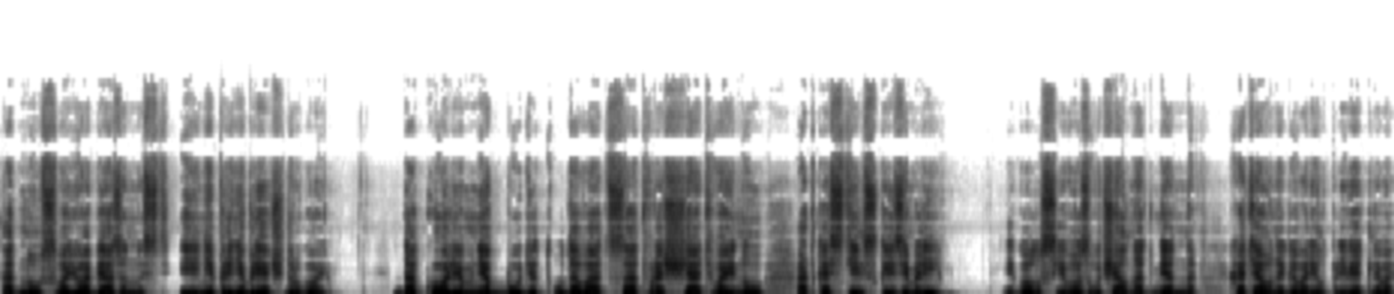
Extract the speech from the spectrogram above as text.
одну свою обязанность и не пренебречь другой. Доколе мне будет удаваться отвращать войну от Кастильской земли, и голос его звучал надменно, хотя он и говорил приветливо,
